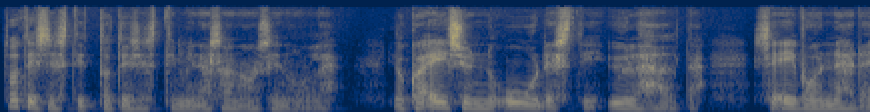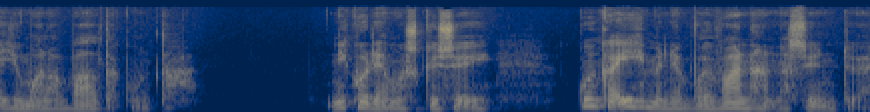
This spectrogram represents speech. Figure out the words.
totisesti, totisesti minä sanon sinulle, joka ei synny uudesti ylhäältä, se ei voi nähdä Jumalan valtakuntaa. Nikodemus kysyi, kuinka ihminen voi vanhana syntyä?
